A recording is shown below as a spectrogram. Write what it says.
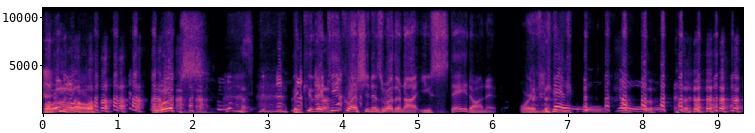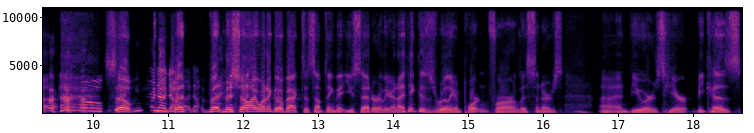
Whoa. Whoops. the, the key question is whether or not you stayed on it or if you no, no. so No, no, no, but, no, no. but michelle i want to go back to something that you said earlier and i think this is really important for our listeners uh, and viewers here because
